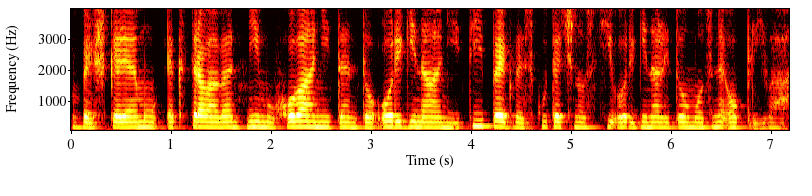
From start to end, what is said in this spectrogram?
veškerému extravagantnímu chování tento originální týpek ve skutečnosti originalitou moc neoplývá.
